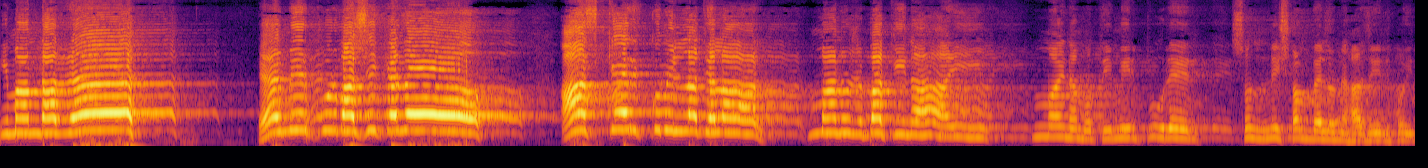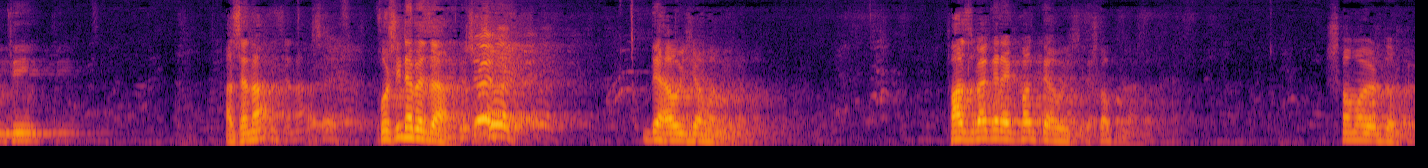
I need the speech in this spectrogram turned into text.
ইমানদার রে। হে মিরপুরবাসী কেন? আজকের কুমিল্লা জেলার মানুষ বাকি নাই। ময়নামতি মিরপুরের সুন্নি সম্মেলনে হাজির হইতে। আছে না? খুশি না বেজা দেখা হয়েছে আমার পাঁচ ভাগের এক ভাগ দেওয়া হয়েছে সব না সময়ের দরকার।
